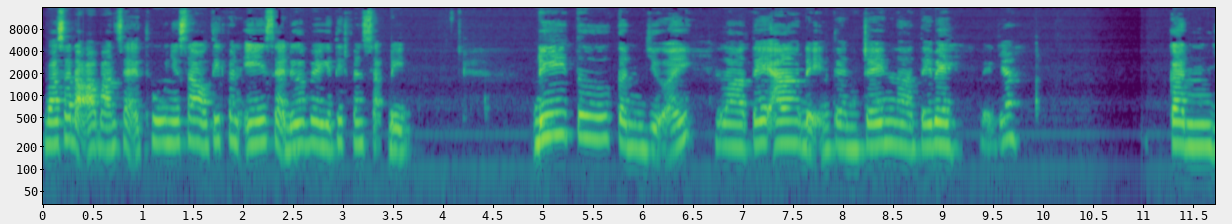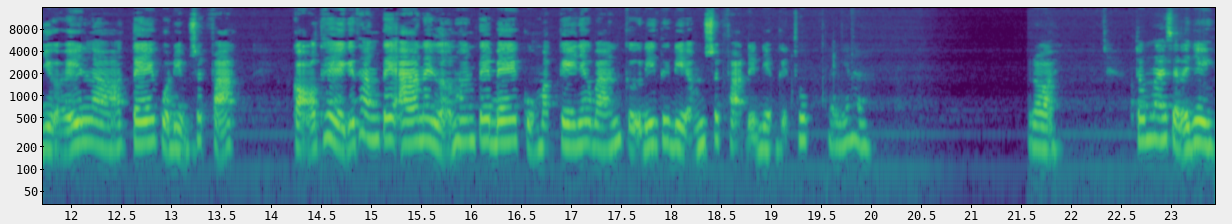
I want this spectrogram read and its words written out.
và sau đó bạn sẽ thu như sau tích phân y sẽ đưa về cái tích phân xác định đi từ cần dưới là TA đến cần trên là TB được nhé cần dưới là T của điểm xuất phát. Có thể cái thằng TA này lớn hơn TB cũng mặc kệ nha các bạn, cứ đi từ điểm xuất phát đến điểm kết thúc. Như thế nào rồi. Trong này sẽ là gì?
